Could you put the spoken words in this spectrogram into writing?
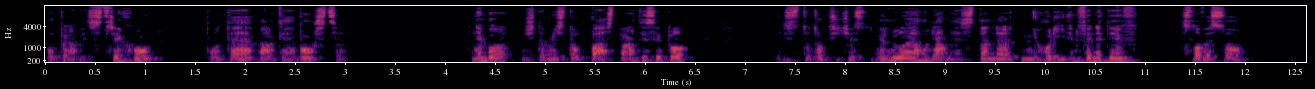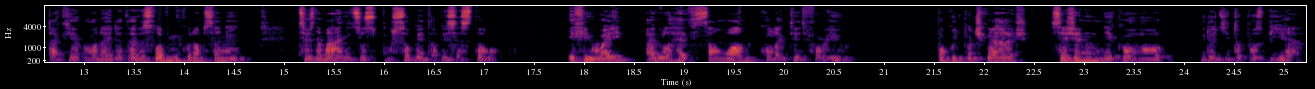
opravit střechu po té velké bouřce. Nebo, když tam místo past participle, místo toho příčestí minulého dáme standardní holý infinitiv, sloveso, tak jak ho najdete ve slovníku napsaný, což znamená něco způsobit, aby se stalo. If you wait, I will have someone collect it for you. Pokud počkáš, seženu někoho, kdo ti to pozbírá.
